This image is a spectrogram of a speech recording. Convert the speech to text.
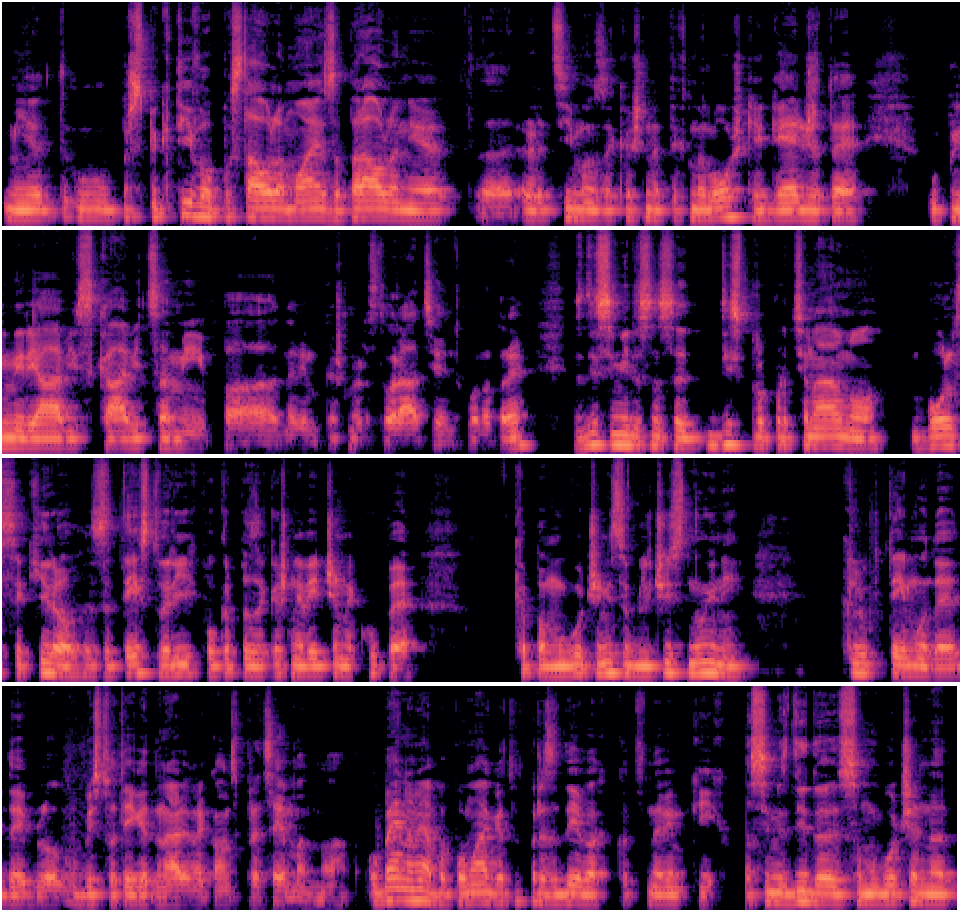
mi je v perspektivo postavila moje zapravljanje, uh, recimo za kakšne tehnološke gadžete v primerjavi s kavicami, pa ne vem, kakšno restauracijo in tako naprej. Zdi se mi, da sem se disproporcionalno bolj sekiral za te stvari, kot pa za kakšne večje nakupe, ki pa mogoče niso bili čist nujni. Uh, kljub temu, da je, da je bilo v bistvu tega denarja na koncu precej manj. No. Obenem ja, pa pomaga tudi pri zadevah, kot ne vem, ki jih. Se mi zdi, da so mogoče nad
